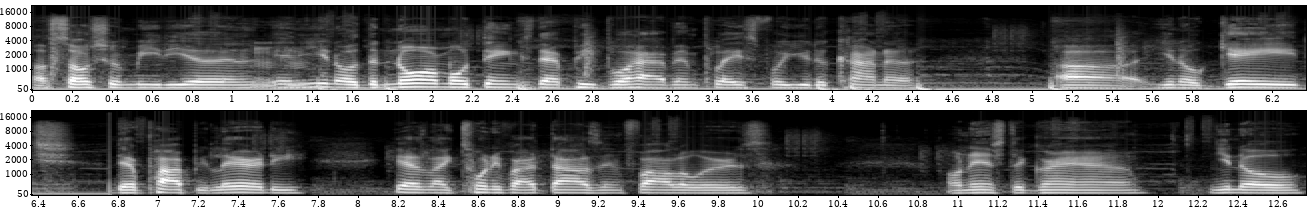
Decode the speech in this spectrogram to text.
of social media and, and Mhm. you know the normal things that people have in place for you to kind of, uh, you know, gauge their popularity. He has like twenty five thousand followers on Instagram. You know,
